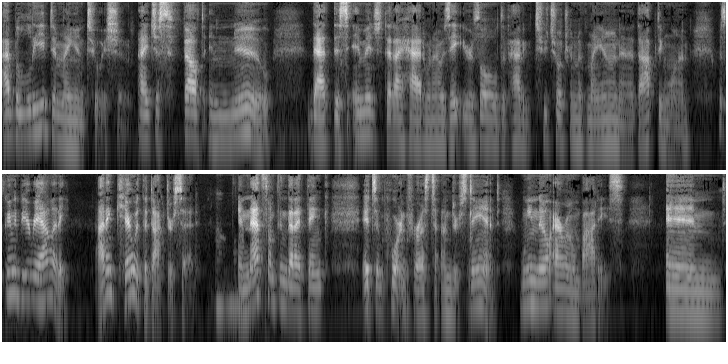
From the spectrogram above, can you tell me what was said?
I believed in my intuition. I just felt and knew that this image that I had when I was eight years old of having two children of my own and adopting one was going to be a reality. I didn't care what the doctor said. Mm-hmm. And that's something that I think it's important for us to understand. We know our own bodies. And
